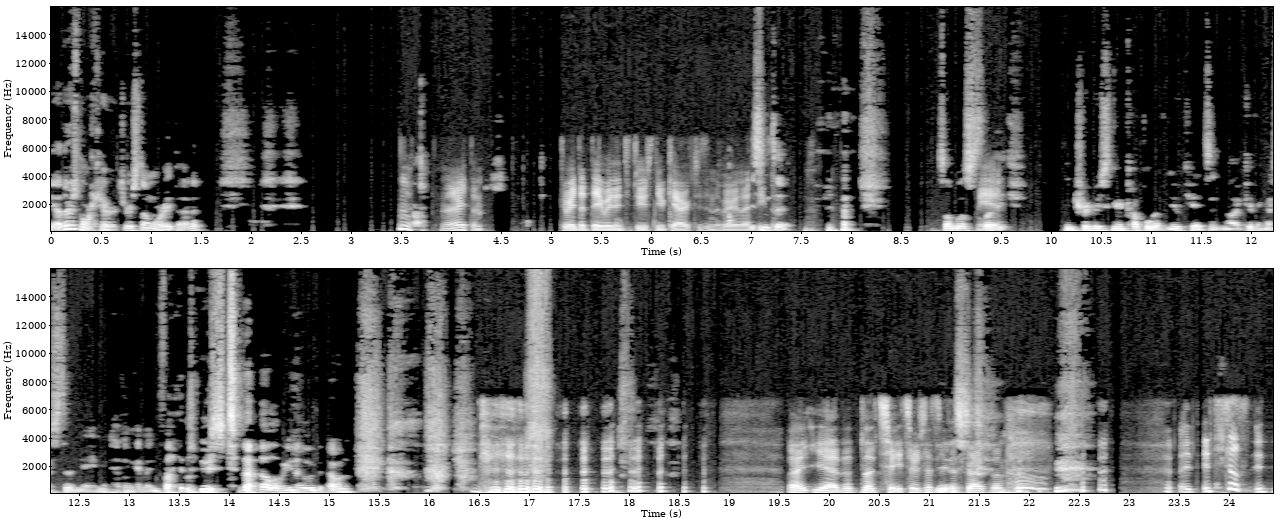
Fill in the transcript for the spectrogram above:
Yeah, there's more characters. Don't worry about it. All right then. It's weird that they would introduce new characters in the very last Isn't season. it? it's almost Yeah. like introducing a couple of new kids and not giving us their name and having them invite Luz to the Halloween Hoedown. uh, yeah, the the chasers as you Yes. describe them. it, it's just it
